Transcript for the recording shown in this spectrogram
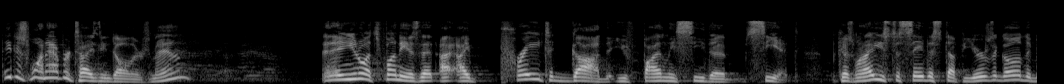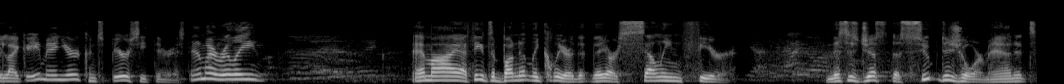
They just want advertising dollars, man. And, and you know what's funny is that I, I pray to God that you finally see the see it. Because when I used to say this stuff years ago, they'd be like, hey man, you're a conspiracy theorist. Am I really? Am I? I think it's abundantly clear that they are selling fear. And this is just the soup du jour, man. It's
